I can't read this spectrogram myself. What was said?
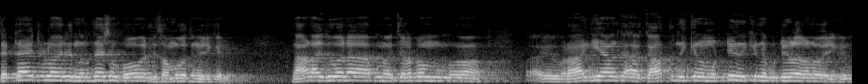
തെറ്റായിട്ടുള്ള ഒരു നിർദ്ദേശം പോവല്ലേ സമൂഹത്തിന് ഒരിക്കലും? നാളെ ഇതുപോലെ ചിലപ്പം റാഗിയാൻ കാത്തു നിൽക്കുന്ന മുട്ടി നിൽക്കുന്ന കുട്ടികൾ കാണുമായിരിക്കും.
